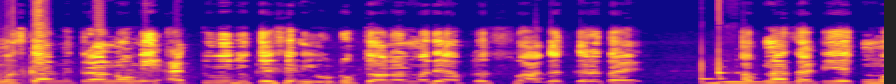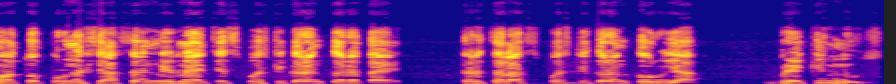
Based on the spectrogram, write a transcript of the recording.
नमस्कार मित्रांनो मी ऍक्टिव्ह एज्युकेशन युट्यूब चॅनलमध्ये आपलं स्वागत करत आहे. आपणासाठी एक महत्त्वपूर्ण शासन निर्णयाचे स्पष्टीकरण करत आहे. तर चला स्पष्टीकरण करूया. ब्रेकिंग न्यूज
